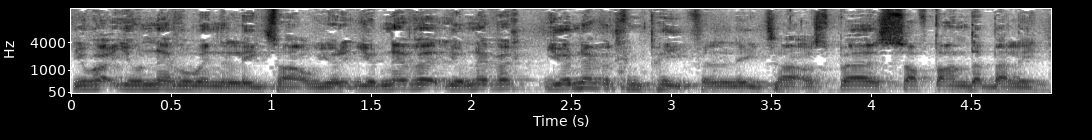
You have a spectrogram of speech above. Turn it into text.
you you'll never win the league title. You'll, you'll never, you'll never, you'll never compete for the league title. Spurs soft underbelly.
